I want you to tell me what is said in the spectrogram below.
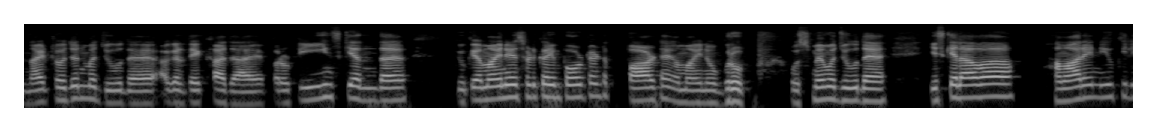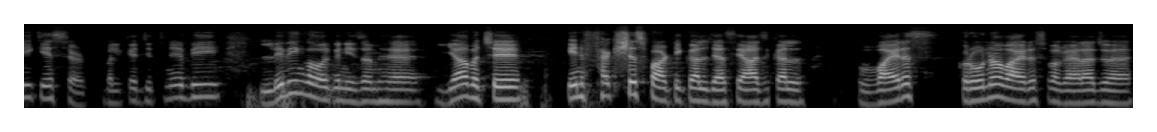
नाइट्रोजन मौजूद है, अगर देखा जाए प्रोटीन्स के अंदर, क्योंकि अमाइनो एसिड का इम्पोर्टेंट पार्ट है अमाइनो ग्रुप उसमें मौजूद है। इसके अलावा हमारे न्यूक्लिक एसिड बल्कि जितने भी लिविंग ऑर्गेनिज्म है, या बच्चे इन्फेक्शस पार्टिकल जैसे आजकल वायरस कोरोना वायरस वगैरह जो है,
